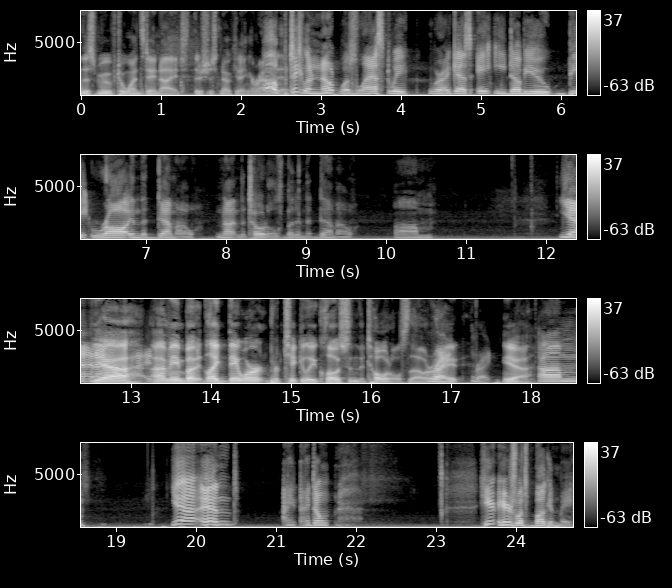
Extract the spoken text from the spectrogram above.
this move to Wednesday night. There's just no getting around Oh, a particular note was last week where I guess AEW beat Raw in the demo, not in the totals, but in the demo. Um, yeah, and I- yeah, I- I, mean, but like they weren't particularly close in the totals, though, right? right, right. Yeah. Um, yeah, and I I don't. Here here's what's bugging me.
